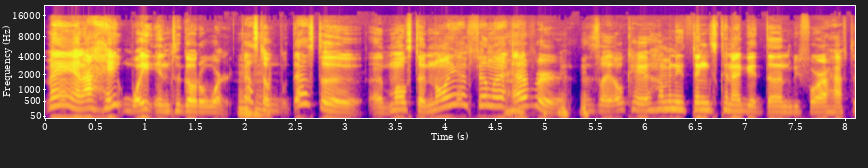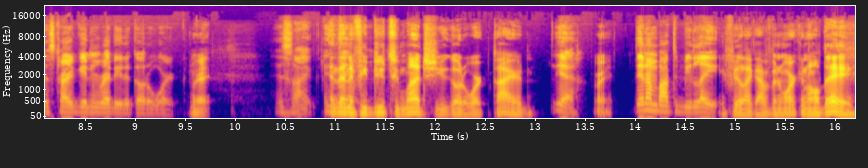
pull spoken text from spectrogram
man, I hate waiting to go to work. That's the that's the uh, most annoying feeling ever. it's like, okay, how many things can I get done before I have to start getting ready to go to work? Right. It's like, And then if you do too much, you go to work tired. yeah, Right. Then I'm about to be late. You feel like I've been working all day.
